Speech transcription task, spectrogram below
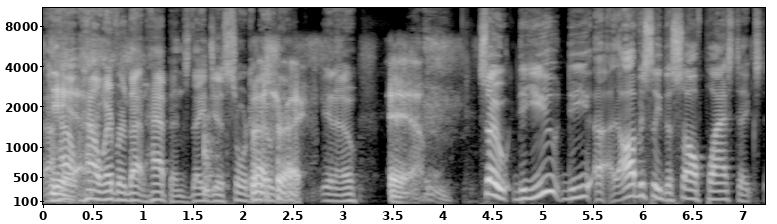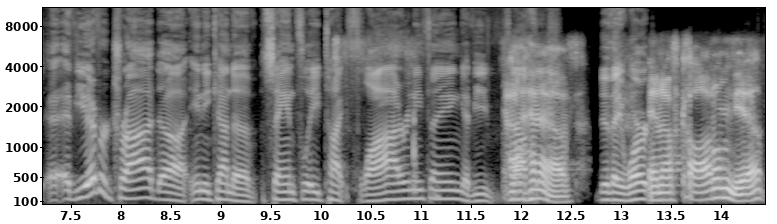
uh, how, however that happens, they just sort of That's go. right. You know. Yeah. So, do you do you uh, obviously the soft plastics? uh, Have you ever tried uh, any kind of sand flea type fly or anything? Have you? I have. Do they work? and I've caught them. Yep.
